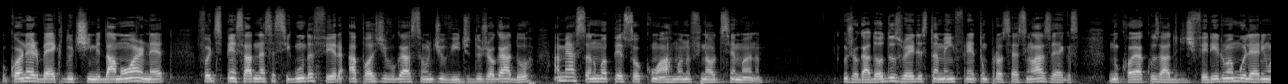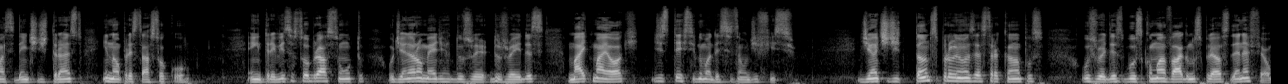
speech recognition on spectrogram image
O cornerback do time, Damon Arnett, foi dispensado nesta segunda-feira após divulgação de um vídeo do jogador ameaçando uma pessoa com arma no final de semana. O jogador dos Raiders também enfrenta um processo em Las Vegas, no qual é acusado de ferir uma mulher em um acidente de trânsito e não prestar socorro. Em entrevista sobre o assunto, o general manager dos, dos Raiders, Mike Mayock, disse ter sido uma decisão difícil. Diante de tantos problemas extracampos, os Raiders buscam uma vaga nos playoffs da NFL.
